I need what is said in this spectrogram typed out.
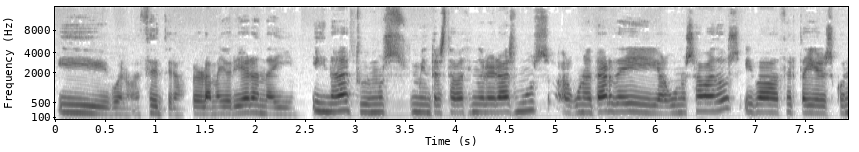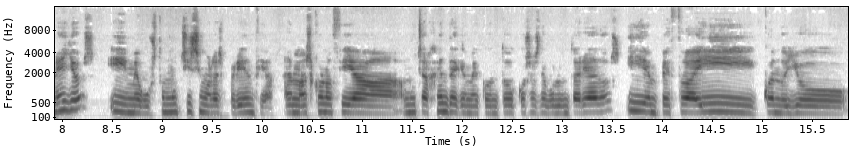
y y bueno, etcétera, pero la mayoría eran de ahí. Y nada, estuvimos, mientras estaba haciendo el Erasmus, alguna tarde y algunos sábados iba a hacer talleres con ellos y me gustó muchísimo la experiencia. Además conocí a mucha gente que me contó cosas de voluntariados y empezó ahí cuando yo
